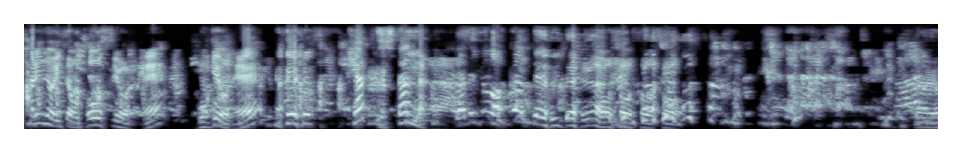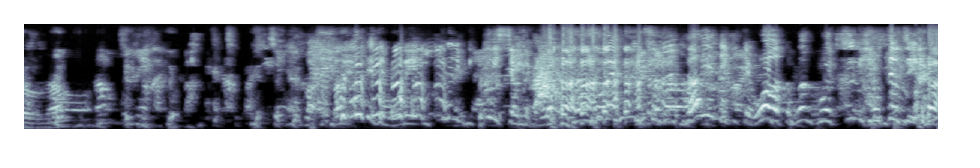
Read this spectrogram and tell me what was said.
針の糸を通すようなね、ボケをね、キャッチしたんだから。誰がわかんだよ、みたいな。そうそうそうそう。なるほどな。分かってても俺、いきなりびっくりしちゃうんだけど、それ投げてきて、わーっと、なんかこれ次拾ったやついる。ちょっ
